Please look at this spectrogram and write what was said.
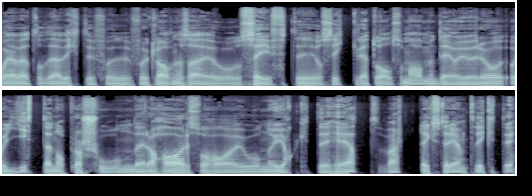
og jeg vet at det er viktig for, for så er jo safety og sikkerhet og alt som har med det å gjøre. Og, og gitt den operasjonen dere har, så har jo nøyaktighet vært ekstremt viktig.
